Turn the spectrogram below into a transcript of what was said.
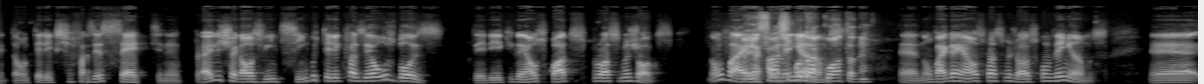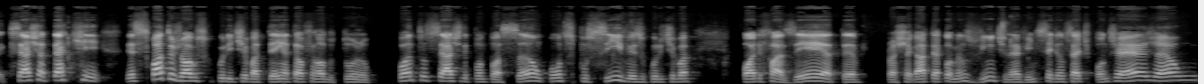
Então teria que fazer 7, né? Para ele chegar aos 25, teria que fazer os 12. Teria que ganhar os quatro próximos jogos. Não vai. Aí né? é fácil mudar a conta, né? É, não vai ganhar os próximos jogos, convenhamos. É, você acha até que nesses quatro jogos que o Curitiba tem até o final do turno, quanto você acha de pontuação? Quantos possíveis o Curitiba pode fazer até para chegar até pelo menos 20, né? 20 seriam 7 pontos, já é, já é um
